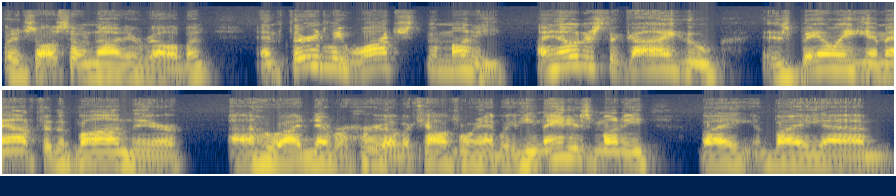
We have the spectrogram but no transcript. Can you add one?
but it's also not irrelevant. And thirdly, watch the money. I noticed the guy who is bailing him out for the bond there uh, who I'd never heard of, a California, I believe. He made his money by by um,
